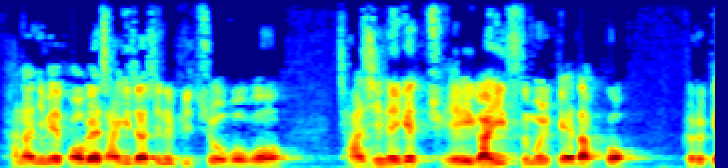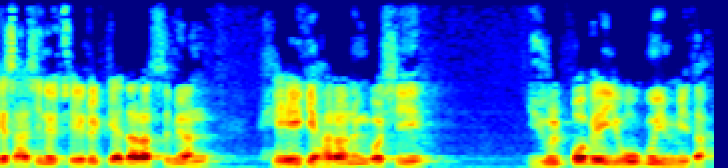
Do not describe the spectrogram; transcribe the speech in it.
하나님의 법에 자기 자신을 비추어 보고 자신에게 죄가 있음을 깨닫고 그렇게 자신의 죄를 깨달았으면 회개하라는 것이 율법의 요구입니다.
